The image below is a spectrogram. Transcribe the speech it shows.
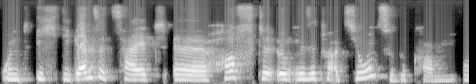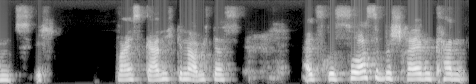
Und ich die ganze Zeit äh, hoffte, irgendeine Situation zu bekommen. Und ich weiß gar nicht genau, ob ich das als Ressource beschreiben kann.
